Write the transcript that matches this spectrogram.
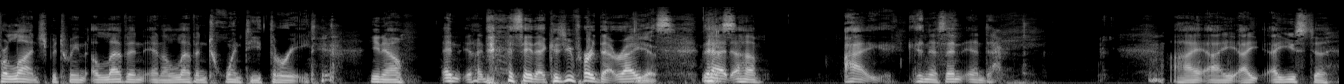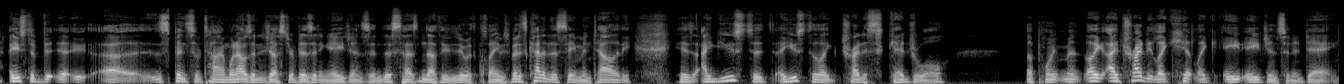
for lunch between 11 and 1123, you know, and, and I, I say that because you've heard that, right? Yes. That, Yes. um, I, goodness, and, and, I, I, I, I used to, I used to, uh, spend some time when I was an adjuster visiting agents and this has nothing to do with claims, but it's kind of the same mentality is I used to, I used to like try to schedule appointment. Like I tried to like hit like eight agents in a day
